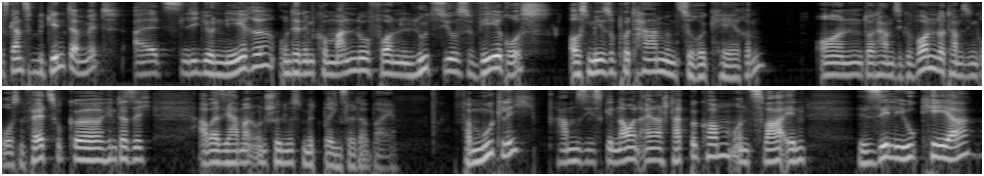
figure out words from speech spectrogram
Das Ganze beginnt damit, als Legionäre unter dem Kommando von Lucius Verus aus Mesopotamien zurückkehren. Und dort haben sie gewonnen, dort haben sie einen großen Feldzug äh, hinter sich, aber sie haben ein unschönes Mitbringsel dabei. Vermutlich haben sie es genau in einer Stadt bekommen, und zwar in Seleukeia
